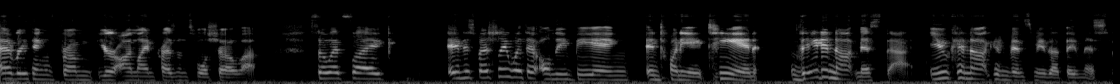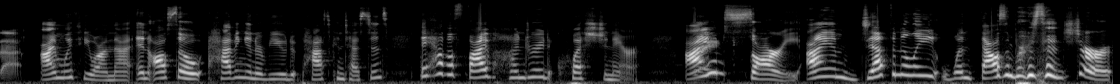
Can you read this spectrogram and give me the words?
everything from your online presence will show up. So it's like, and especially with it only being in 2018, they did not miss that. You cannot convince me that they missed that. I'm with you on that. And also, having interviewed past contestants, they have a 500 questionnaire. Right. I am sorry. I am definitely 1000% sure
